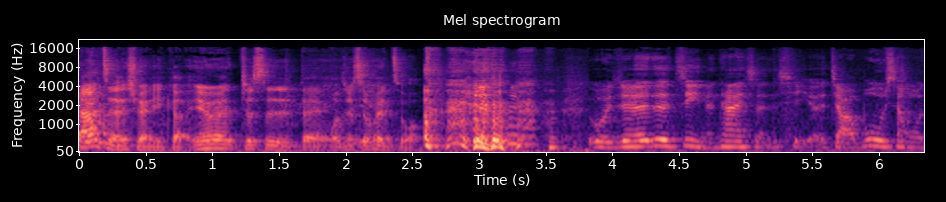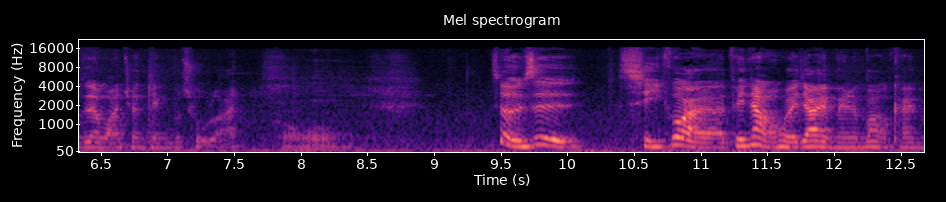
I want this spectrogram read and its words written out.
大家只能选一个，因为就是对我就是会做。我觉得这技能太神奇了，脚步声我真的完全听不出来。哦，这种是。奇怪了，平常我回家也没人帮我开门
